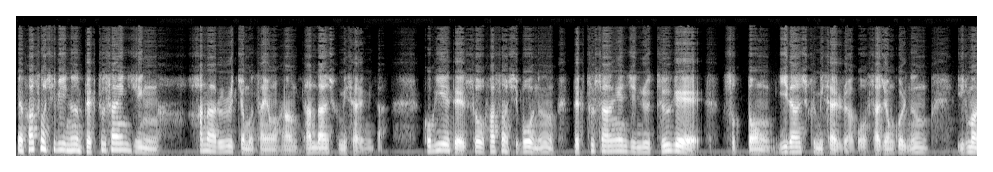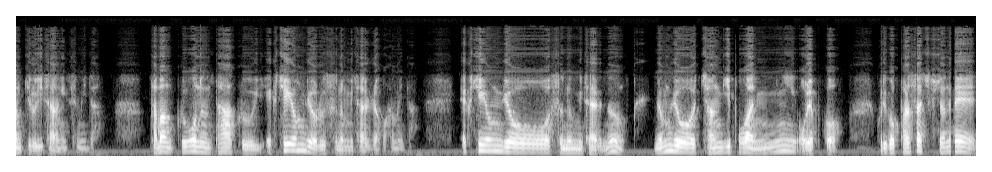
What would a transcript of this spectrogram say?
네, 화성 12는 백투사 엔진 하나를 좀 사용한 단단식 미사일입니다. 거기에 대해서 화성 15는 백투상 엔진을 두개 썼던 2단식 미사일이라고 사정거리는 1만 킬로 이상 있습니다. 다만 그거는 다 그 액체 염료를 쓰는 미사일이라고 합니다. 액시용료 쓰는 미사일은 염료 장기 보관이 어렵고 그리고 발사 직전에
